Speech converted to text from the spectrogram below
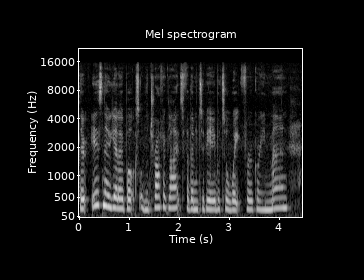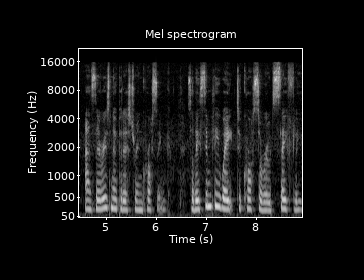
There is no yellow box on the traffic lights for them to be able to wait for a green man, as there is no pedestrian crossing. So they simply wait to cross the road safely.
